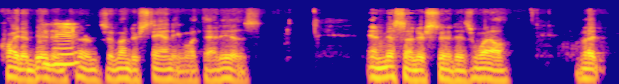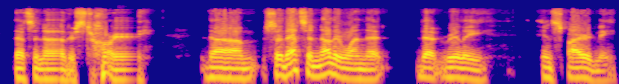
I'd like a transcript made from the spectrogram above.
quite a bit mm-hmm. in terms of understanding what that is, and misunderstood as well. But that's another story. Um, so that's another one that that really inspired me.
